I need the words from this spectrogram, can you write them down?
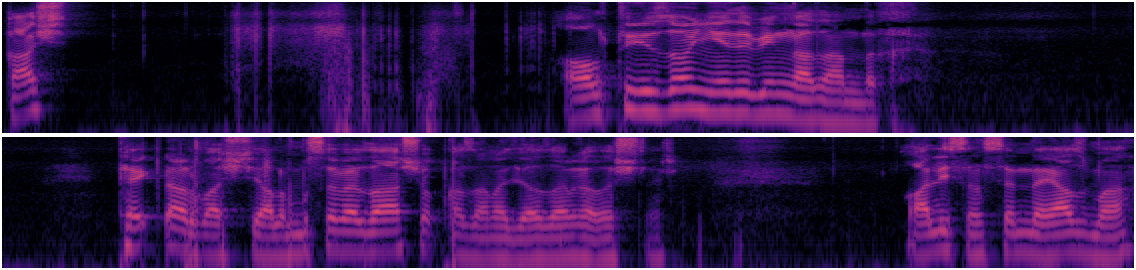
Kaç? 617 bin kazandık. Tekrar başlayalım. Bu sefer daha çok kazanacağız arkadaşlar. Alisan sen de yazma.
